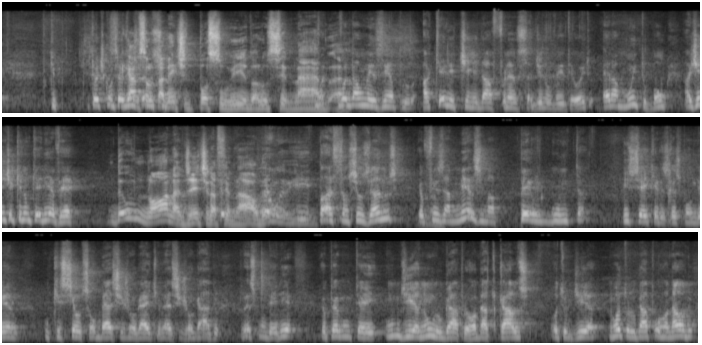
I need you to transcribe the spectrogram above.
Porque estou te contando Fica isso pelo absolutamente possuído, alucinado. Vou, vou dar um exemplo. Aquele time da França de 98 era muito bom. A gente aqui não queria ver. Deu um nó na gente na final. Deu Eu- um... e passam-se os anos, eu fiz a mesma pergunta e sei que eles responderam o que se eu soubesse jogar e tivesse jogado, responderia. Eu perguntei um dia num lugar para o Roberto Carlos, outro dia, em outro lugar para o Ronaldo,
